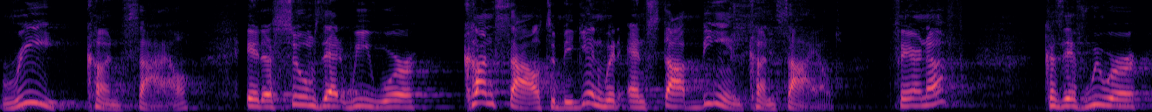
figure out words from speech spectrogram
reconcile, it assumes that we were conciled to begin with and stop being conciled. Fair enough? Because if we were,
